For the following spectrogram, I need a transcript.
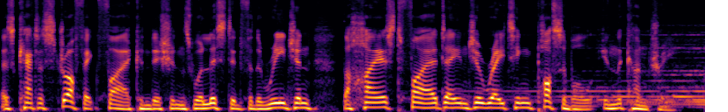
as catastrophic fire conditions were listed for the region, the highest fire danger rating possible in the country.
